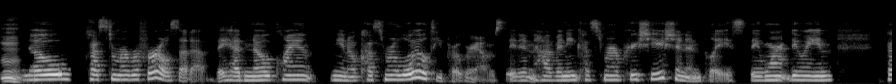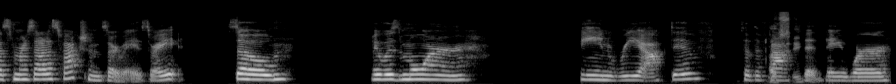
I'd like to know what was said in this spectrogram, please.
Mm. no customer referral set up. They had no client, you know, customer loyalty programs. They didn't have any customer appreciation in place. They weren't doing customer satisfaction surveys, right? So it was more being reactive to the fact that they were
